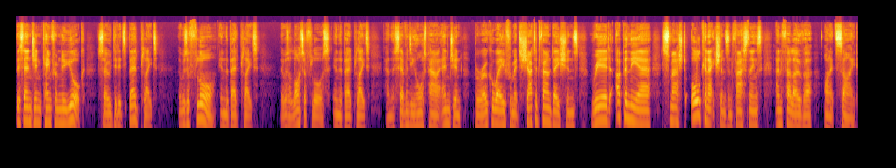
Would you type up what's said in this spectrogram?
This engine came from New York, so did its bed plate. There was a flaw in the bed plate. There was a lot of flaws in the bed plate, and the 70 horsepower engine broke away from its shattered foundations, reared up in the air, smashed all connections and fastenings, and fell over on its side.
